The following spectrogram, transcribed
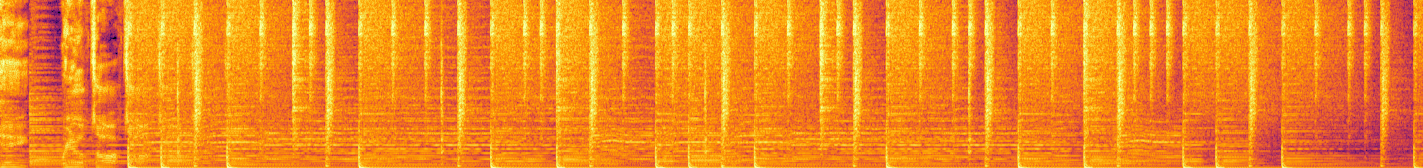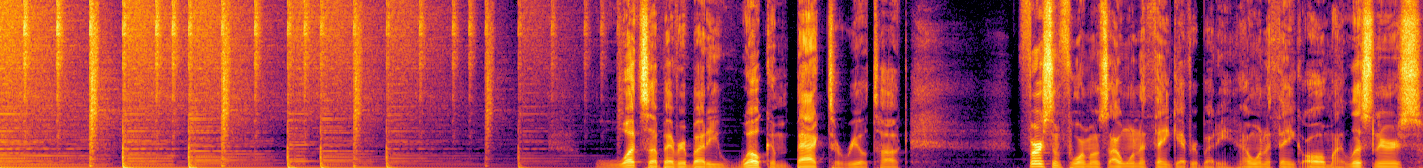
Real talk. What's up, everybody? Welcome back to Real Talk. First and foremost, I want to thank everybody. I want to thank all my listeners,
